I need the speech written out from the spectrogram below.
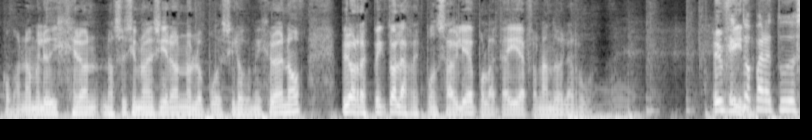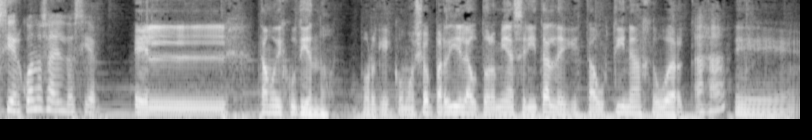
Como no me lo dijeron, no sé si me lo dijeron, no lo puedo decir lo que me dijeron en off, pero respecto a la responsabilidad por la caída de Fernando de la Rúa. En fin. Esto para tu dossier. ¿Cuándo sale el dossier? El... Estamos discutiendo. Porque como yo perdí la autonomía cenital de que está Agustina Gewerk, eh,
